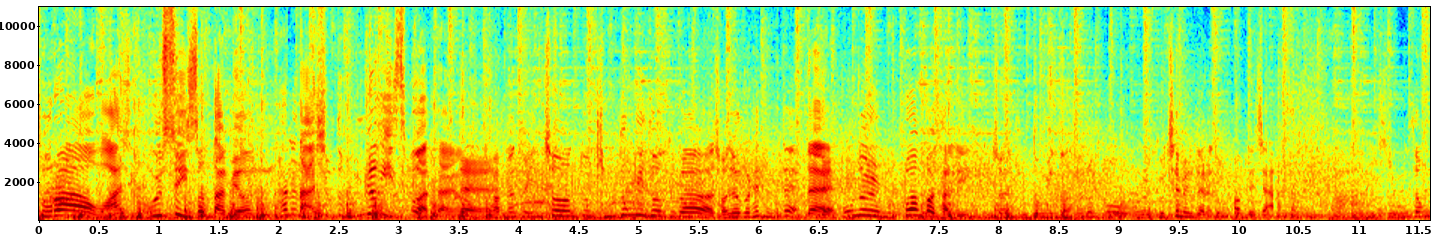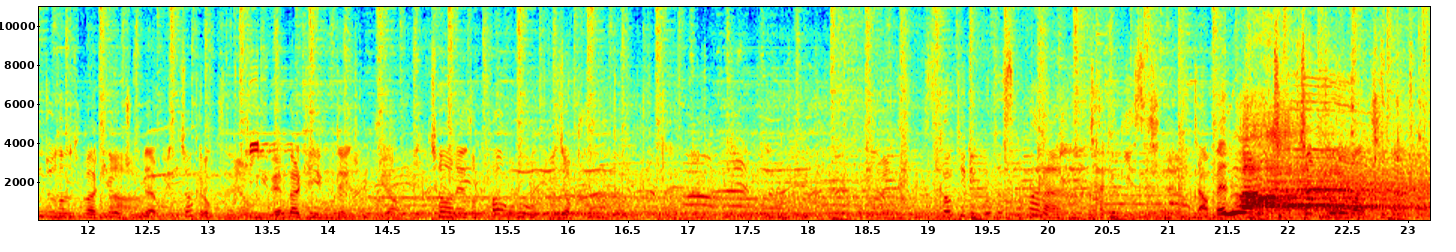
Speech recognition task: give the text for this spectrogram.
돌아올 수 있었다면 하는 아쉬움도 분명히 있을 것 같아요. 네. 반면 또 인천도 김동민 선수가 전역을 했는데 네. 오늘 포항과 달리 인천 김동민 선수는 뭐 오늘 교체 명단에도 포함되지 않았습니다. 김성주 선수가 키커 준비하고 있죠. 그렇군요. 이 왼발 킥이 굉장히 좋고요. 인천에서 포항으로 이적. 스카우팅 리포트 쓸만한 자격이 있으시네요. 자, 왼발 직접 노려봤지만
